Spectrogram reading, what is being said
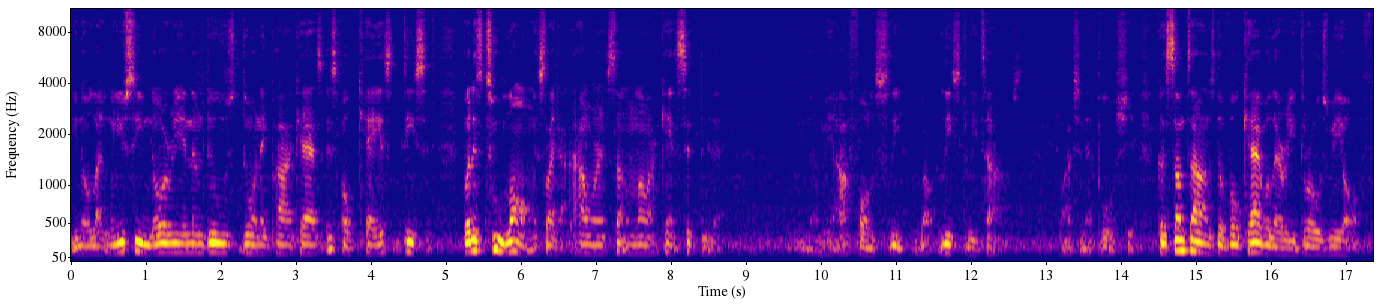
You know, like when you see Nori and them dudes doing their podcast, it's okay, it's decent, but it's too long. It's like an hour and something long. I can't sit through that. I fall asleep about at least three times watching that bullshit. Because sometimes the vocabulary throws me off.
